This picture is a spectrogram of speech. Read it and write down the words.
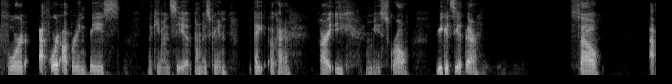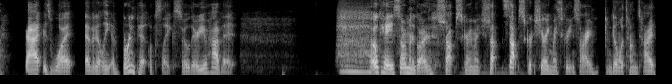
forward at forward operating base. I can't even see it on my screen. I, okay, all right. You, let me scroll. You could see it there. So, yeah, that is what evidently a burn pit looks like. So there you have it. okay, so I'm gonna go ahead and stop screen my stop stop sc- sharing my screen. Sorry, I'm getting a little tongue tied.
